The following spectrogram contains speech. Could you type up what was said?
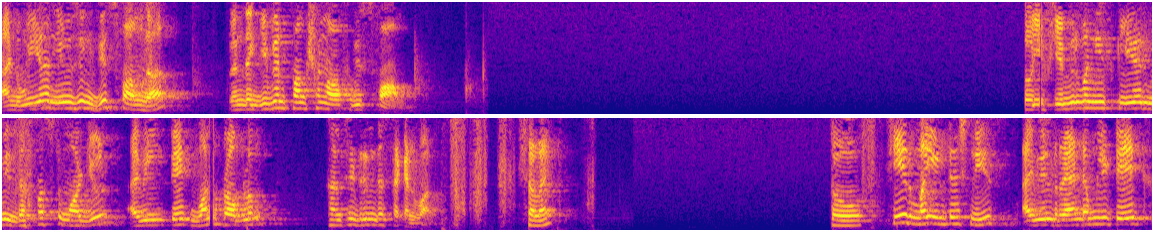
And we are using this formula when the given function of this form. So if everyone is clear with the first module, I will take one problem considering the second one. shall I? So here my intention is I will randomly take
